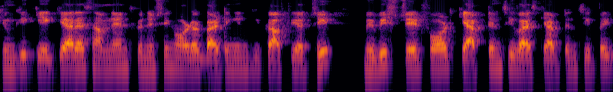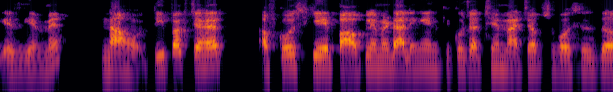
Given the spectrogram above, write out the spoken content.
क्योंकि के के आर है सामने एंड फिनिशिंग ऑर्डर बैटिंग इनकी काफ़ी अच्छी may be straightforward captaincy vice captaincy पे इस गेम में ना हो। दीपक चहर ऑफ़ कोर्स ये पावर प्ले में डालेंगे इनके कुछ अच्छे matchups versus the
